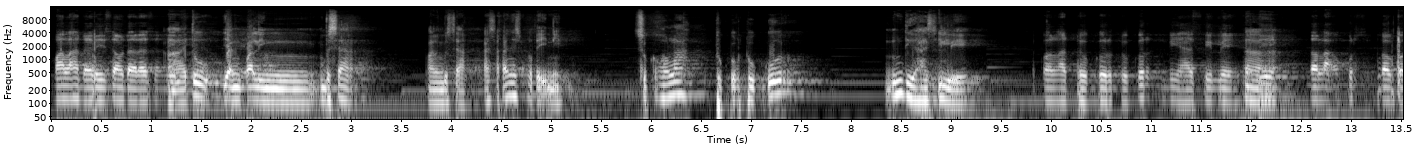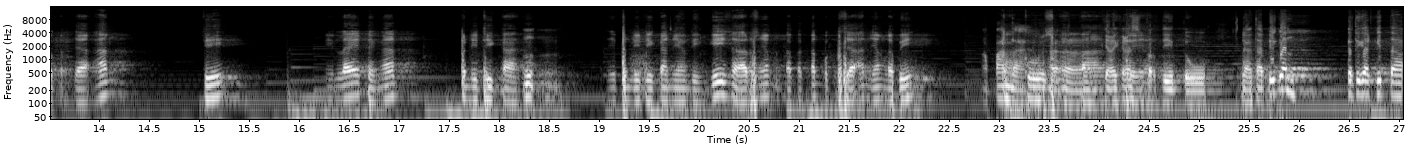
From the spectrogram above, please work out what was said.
Malah dari saudara sendiri. Nah, itu yang paling besar, paling besar. Asalnya seperti ini. Sekolah dukur-dukur ini hasilnya. Sekolah dukur-dukur di hasilnya jadi tolak ukur sebuah pekerjaan dinilai dengan pendidikan jadi pendidikan yang tinggi seharusnya mendapatkan pekerjaan yang lebih Apa lah? Bagus, apa, Kira-kira gitu ya. seperti itu. Nah, tapi kan ketika kita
